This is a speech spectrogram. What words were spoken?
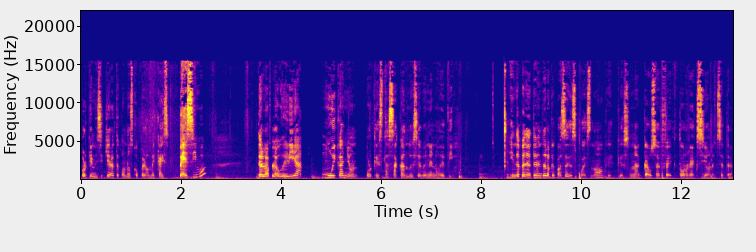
porque ni siquiera te conozco, pero me caes pésimo, te lo aplaudiría muy cañón porque estás sacando ese veneno de ti independientemente de lo que pase después, ¿no? Que, es una causa, efecto, reacción, etc.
